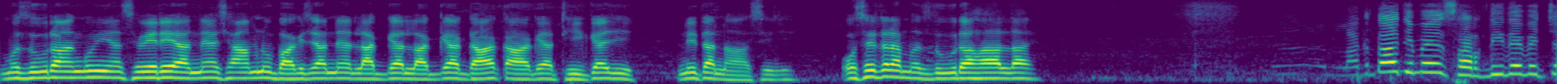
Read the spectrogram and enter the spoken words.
ਮਜ਼ਦੂਰਾਂ ਵਾਂਗੂ ਹੀ ਆ ਸਵੇਰੇ ਆਨੇ ਆ ਸ਼ਾਮ ਨੂੰ ਵਗ ਜਾਂਦੇ ਆ ਲੱਗ ਗਿਆ ਲੱਗ ਗਿਆ ਗਾਹਕ ਆ ਗਿਆ ਠੀਕ ਹੈ ਜੀ ਨਹੀਂ ਤਾਂ ਨਾ ਸੀ ਜੀ। ਉਸੇ ਤਰ੍ਹਾਂ ਮਜ਼ਦੂਰ ਆ ਹਾਲ ਦਾ ਹੈ। ਲੱਗਦਾ ਜਿਵੇਂ ਸਰਦੀ ਦੇ ਵਿੱਚ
